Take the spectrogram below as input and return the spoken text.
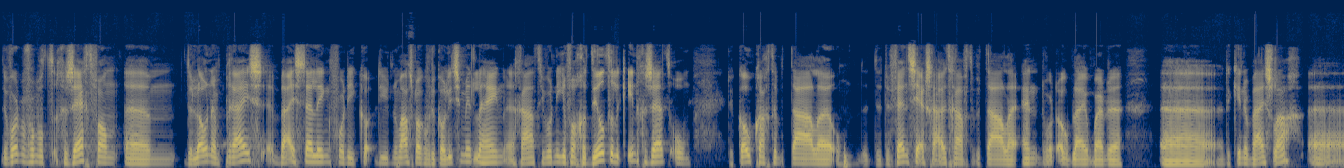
Er wordt bijvoorbeeld gezegd van ehm, de loon- en prijsbijstelling voor die, die normaal gesproken over de coalitiemiddelen heen eh, gaat. Die wordt in ieder geval gedeeltelijk ingezet om de koopkracht te betalen, om de, de defensie extra uitgaven te betalen. En er wordt ook blijkbaar de, eh, de kinderbijslag, eh,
